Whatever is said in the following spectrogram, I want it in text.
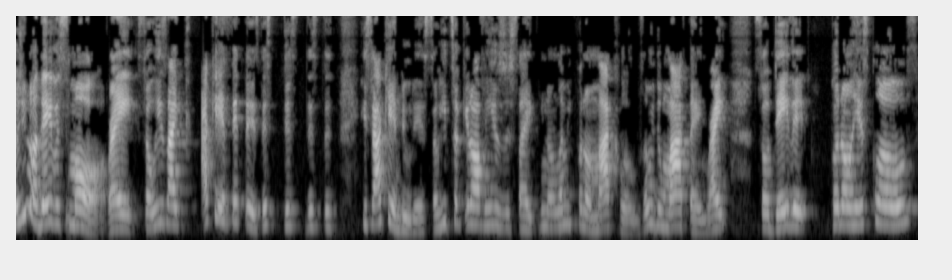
cause you know David's small, right? So he's like, I can't fit this. This, this, this, this. He said, I can't do this. So he took it off, and he was just like, you know, let me put on my clothes. Let me do my thing, right? So David put on his clothes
